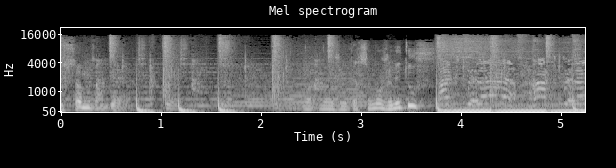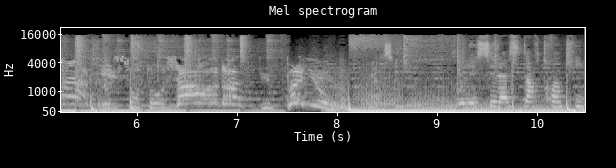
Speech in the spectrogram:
Nous sommes en guerre. Moi, moi, je, personnellement, je m'étouffe. Accélère Accélère Ils sont aux ordres du pognon Faut laisser la star tranquille.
